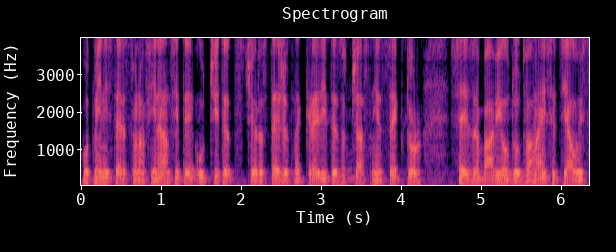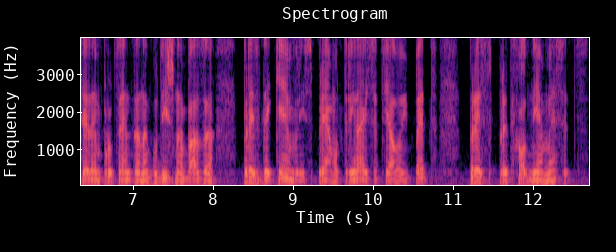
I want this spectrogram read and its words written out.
От Министерство на финансите отчитат, че растежът на кредите за частния сектор се е забавил до 12,7% на годишна база през декември спрямо 13,5% през предходния месец.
